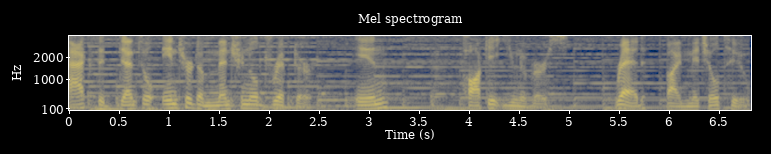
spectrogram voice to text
Accidental Interdimensional Drifter in Pocket Universe. Read by Mitchell Tew.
